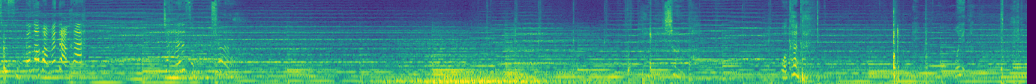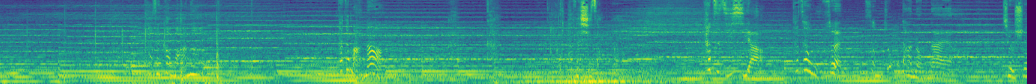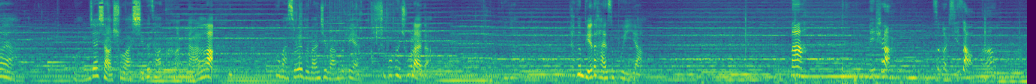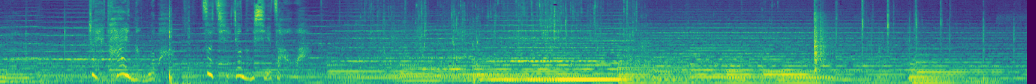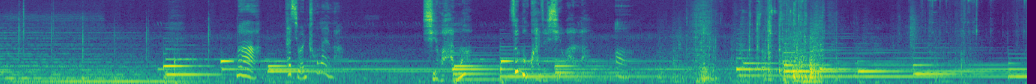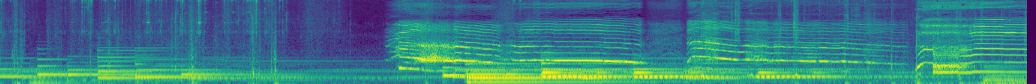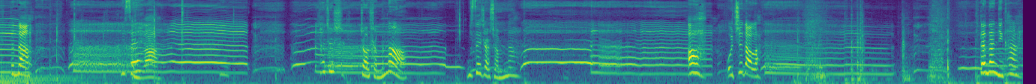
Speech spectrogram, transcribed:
厕所。等等，把门打开。这孩子怎么回事啊？他没事吧？我看看说呀，我们家小树啊，洗个澡可难了，不把所有的玩具玩个遍是不会出来的。你看，他跟别的孩子不一样。妈，没事儿，自个儿洗澡呢。这也太能了吧，自己就能洗澡啊！洗完了，这么快就洗完了？啊。等等，你怎么了？他这是找什么呢？你在找什么呢？啊，我知道了。丹丹，你看，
